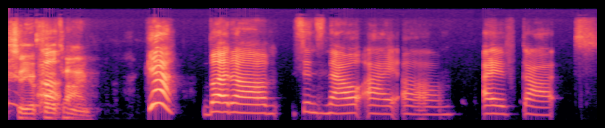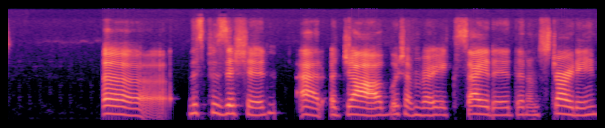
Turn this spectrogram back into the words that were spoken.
So you're Uh, full time. Yeah, but um, since now I um I've got uh this position at a job, which I'm very excited that I'm starting.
